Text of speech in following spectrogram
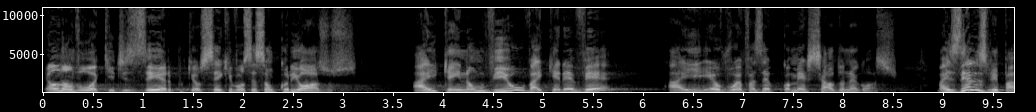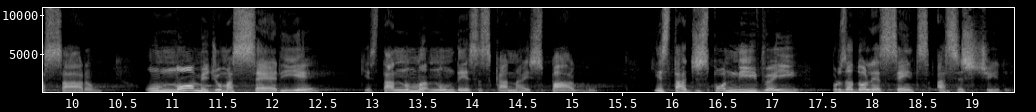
Eu não vou aqui dizer, porque eu sei que vocês são curiosos. Aí quem não viu vai querer ver, aí eu vou fazer o comercial do negócio. Mas eles me passaram um nome de uma série que está numa, num desses canais pago, que está disponível aí para os adolescentes assistirem.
